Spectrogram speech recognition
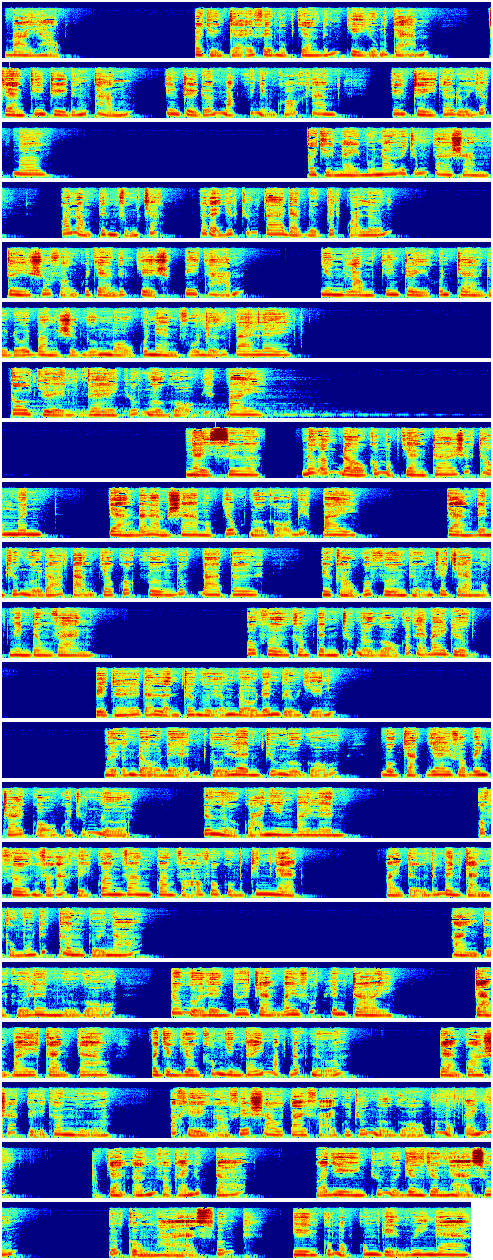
Bài học Câu chuyện kể về một chàng lính chì dũng cảm. Chàng kiên trì đứng thẳng, kiên trì đối mặt với những khó khăn, kiên trì theo đuổi giấc mơ. Câu chuyện này muốn nói với chúng ta rằng có lòng tin vững chắc có thể giúp chúng ta đạt được kết quả lớn. Tuy số phận của chàng đến chị rất bi thảm, nhưng lòng kiên trì của chàng được đổi bằng sự ngưỡng mộ của nàng phụ nữ ba lê. Câu chuyện về chú ngựa gỗ biết bay Ngày xưa, nước Ấn Độ có một chàng trai rất thông minh. Chàng đã làm ra một chút ngựa gỗ biết bay. Chàng đem chú ngựa đó tặng cho quốc vương nước Ba Tư, yêu cầu quốc vương thưởng cho chàng một nghìn đồng vàng. Quốc vương không tin chú ngựa gỗ có thể bay được. Vì thế đã lệnh cho người Ấn Độ đến biểu diễn. Người Ấn Độ để cưỡi lên chú ngựa gỗ, buộc chặt dây vào bên trái cổ của chú ngựa. Chú ngựa quả nhiên bay lên. Quốc vương và các vị quan văn quan võ vô cùng kinh ngạc. Hoàng tử đứng bên cạnh cũng muốn đích thân cưỡi nó. Hoàng tử cưỡi lên ngựa gỗ, chú ngựa liền đưa chàng bay phút lên trời. Càng bay càng cao và dần dần không nhìn thấy mặt đất nữa. Chàng quan sát kỹ thân ngựa, phát hiện ở phía sau tay phải của chú ngựa gỗ có một cái nút. Chàng ấn vào cái nút đó. Quả nhiên chú ngựa dần dần hạ xuống. Cuối cùng họ hạ xuống hiên của một cung điện nguy nga.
